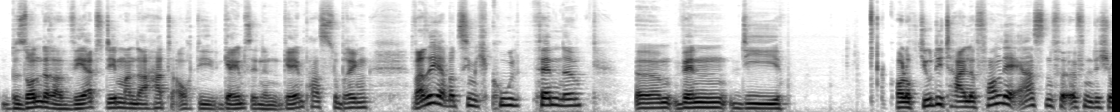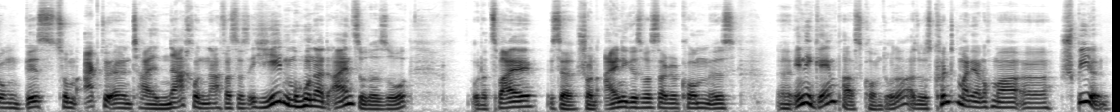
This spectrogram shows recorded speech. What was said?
besonderer Wert, den man da hat, auch die Games in den Game Pass zu bringen. Was ich aber ziemlich cool fände, ähm, wenn die Call of Duty-Teile von der ersten Veröffentlichung bis zum aktuellen Teil nach und nach, was weiß ich, jeden Monat eins oder so, oder zwei, ist ja schon einiges, was da gekommen ist, äh, in den Game Pass kommt, oder? Also das könnte man ja nochmal äh, spielen.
